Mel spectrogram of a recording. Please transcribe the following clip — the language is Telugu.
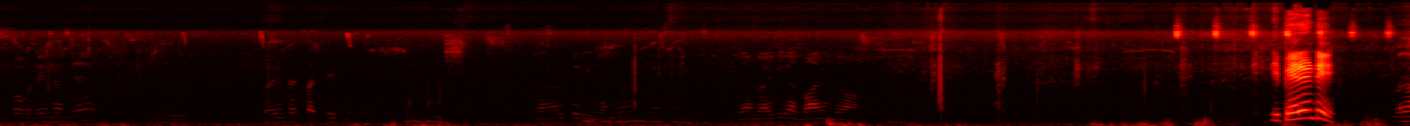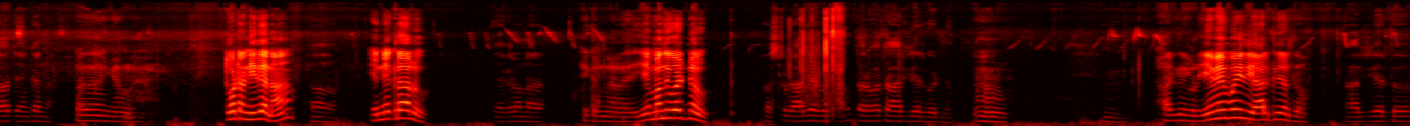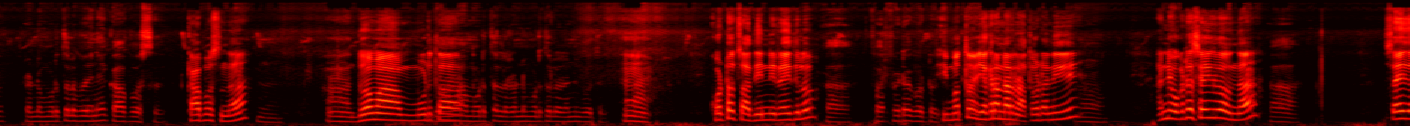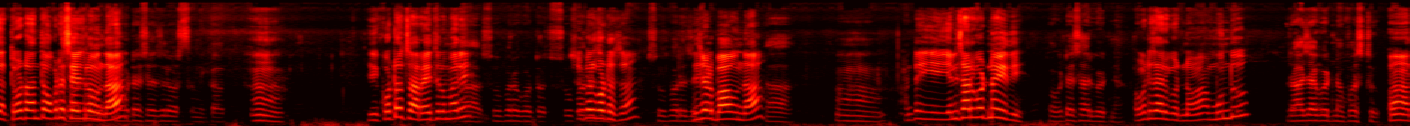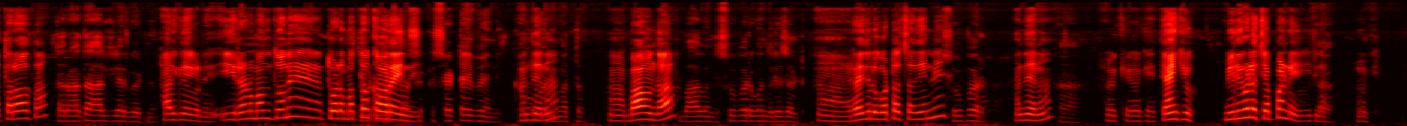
ఇంకొకటి ఏంటంటే ఈ పోయినసారి పత్తి వేసేసి దానివల్ల పెరిగింది దాని బాగుంది? నీ పేరేంటి? తోట నీదేనా? ఆ, ఎన్ని ఎకరాలు? ఎకరన్నర. ఎకరన్నర. ఏ మందు కొట్టినావు? ఫస్ట్ రాజా కొట్టినాం తర్వాత ఆల్ క్లియర్ కొట్టినాం. ఆల్ క్లియర్ ఏమేమి పోయింది ఆల్ క్లియర్తో? ఆల్ క్లియర్తో రెండు ముడతలు పోయినాయి కాపు వస్తుంది. కాపు వస్తుందా? దోమ ముడత ముడతలు రెండు ముడతలు రెండు పోతాయి. కొట్టొచ్చా దీన్ని రైతులు? పర్ఫెక్ట్గా కొట్టదు ఈ మొత్తం ఎకరన్నర నా తోట అనేది అన్నీ ఒకటే సైజులో ఉందా? సైజ్ తోట అంతా ఒకటే సైజులో ఉందా? ఒకటే సైజులో వస్తుంది కాపు. ఇది కొట్టొచ్చా రైతులు మరి? సూపర్ కొట్టవచ్చు సూపర్ కొట్టొచ్చా? Super result. బాగుందా. అంటే ఈ ఎన్నిసార్లు కొట్టినావు ఇది? ఒకటేసారి కొట్టినా. ఒకటేసారి కొట్టినావా? ముందు? రాజా కొట్టినా ఫస్ట్ తర్వాత? తర్వాత ఆల్ క్లియర్ కొట్టినాం. All clear. ఈ రెండు మందుతోనే తోట మొత్తం కవర్ అయింది. సెట్ అయిపోయింది. అంతేనా? మొత్తం. బాగుందా? బాగుంది. సూపర్గా ఉంది రిజల్ట్ రైతులు కొట్టొచ్చా దీన్ని? సూపర్ అంతేనా. Okay okay. థ్యాంక్ యూ మీరు కూడా చెప్పండి ఇట్లా. ఓకే.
